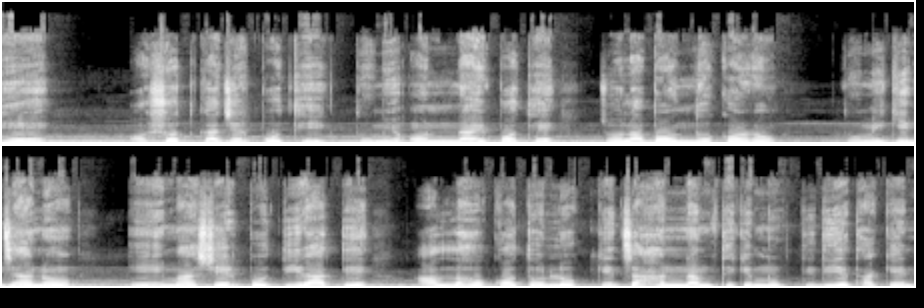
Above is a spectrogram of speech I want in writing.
হে অসৎ কাজের পথিক, তুমি অন্যায় পথে চলা বন্ধ করো। তুমি কি জানো, এই মাসের প্রতি রাতে আল্লাহ কত লোককে জাহান্নাম থেকে মুক্তি দিয়ে থাকেন?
